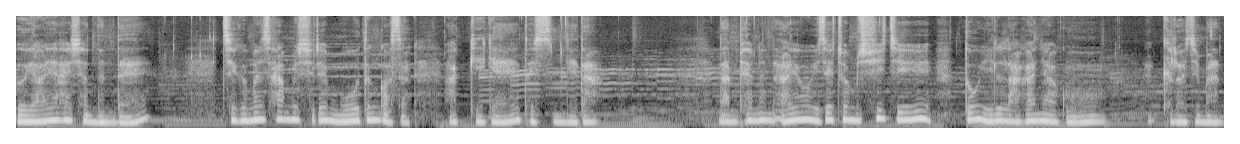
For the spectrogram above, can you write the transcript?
의아해 하셨는데 지금은 사무실의 모든 것을 아끼게 됐습니다. 남편은 아유 이제 좀 쉬지 또 일 나가냐고 그러지만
